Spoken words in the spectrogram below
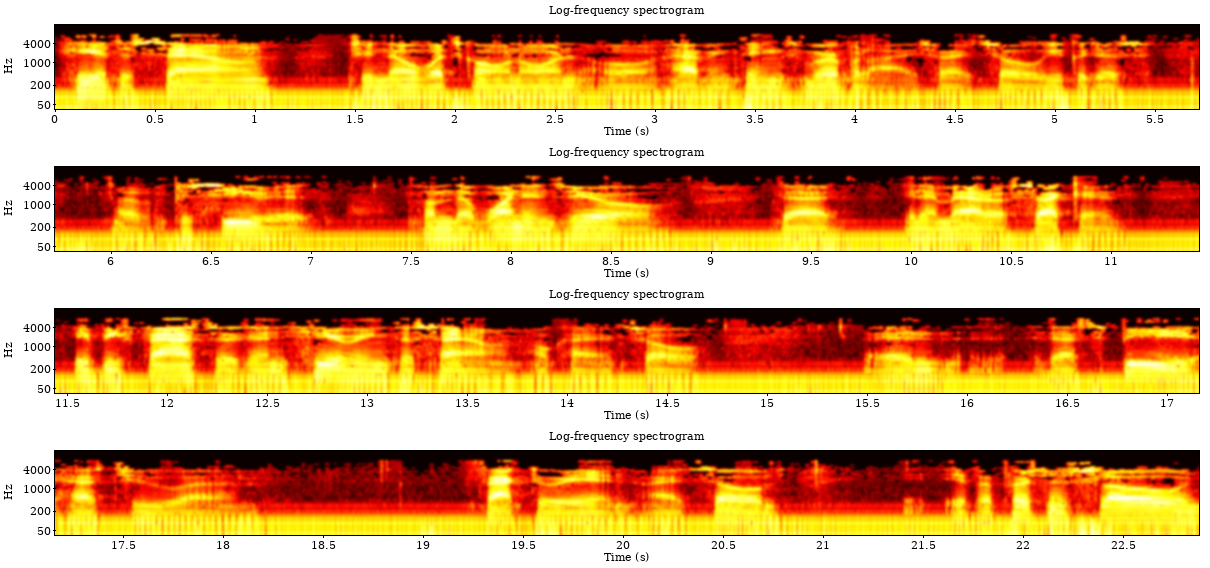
hear the sound to know what's going on or having things verbalized, right? So you could just uh, perceive it from the one and zero that in a matter of second it'd be faster than hearing the sound, okay? So, and that speed has to uh, factor in, right? So if a person is slow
